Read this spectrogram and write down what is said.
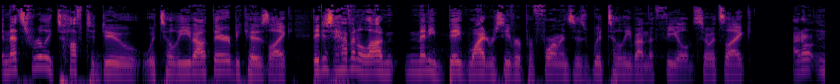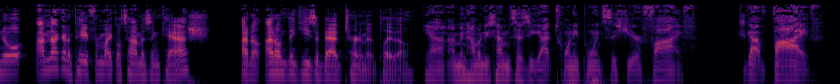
And that's really tough to do with Talib out there because like they just haven't allowed many big wide receiver performances with Talib on the field. So it's like, I don't know. I'm not going to pay for Michael Thomas in cash. I don't, I don't think he's a bad tournament play though. Yeah, I mean, how many times has he got 20 points this year? Five. He's got five.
